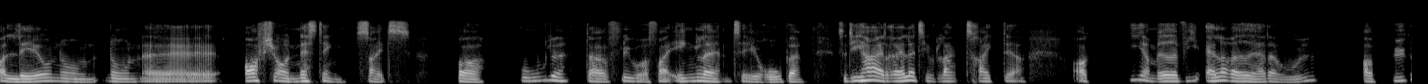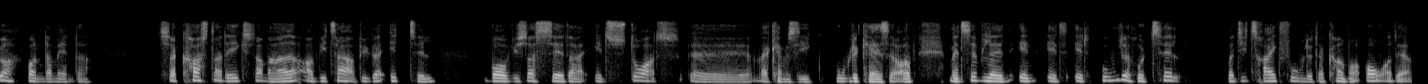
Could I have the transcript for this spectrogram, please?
at lave nogle, nogle øh, offshore nesting sites for ugle, der flyver fra England til Europa. Så de har et relativt langt træk der. Og i og med, at vi allerede er derude og bygger fundamenter, så koster det ikke så meget, og vi tager og bygger et til hvor vi så sætter et stort, øh, hvad kan man sige, fuglekasse op, men simpelthen en, et, et fuglehotel for de trækfugle, der kommer over der.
